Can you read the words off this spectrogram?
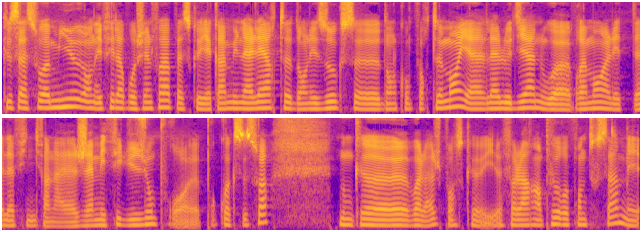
que ça soit mieux en effet la prochaine fois parce qu'il y a quand même une alerte dans les aux euh, dans le comportement. Il y a la Lodiane où euh, vraiment elle, est, elle a fini, enfin elle a jamais fait illusion pour, pour quoi que ce soit. Donc voilà, je pense qu'il va falloir un peu reprendre tout ça, mais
